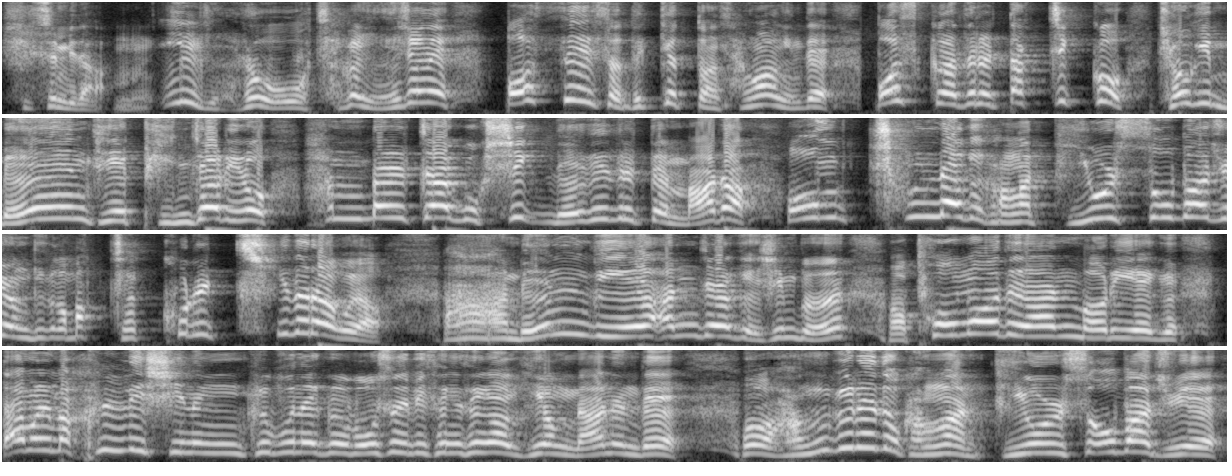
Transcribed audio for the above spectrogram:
싶습니다. 음, 일예로 제가 예전에 버스에서 느꼈던 상황인데 버스카드를 딱 찍고 저기 맨 뒤에 빈자리로 한 발자국씩 내디딜 때마다 엄청나게 강한 디올 소바주 연기가 막 제 코를 치더라고요. 아, 맨 뒤에 앉아 계신 분, 어, 포 머드한 머리에 그 땀을 막 흘리시는 그분의 그 모습이 생생하게 기억나는데, 어, 안 그래도 강한 디올 소바주에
